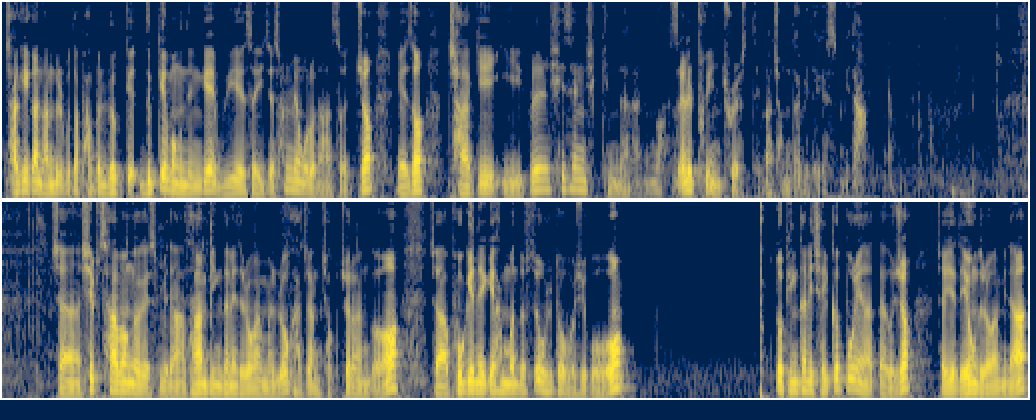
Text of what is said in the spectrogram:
자기가 남들보다 밥을 늦게, 늦게 먹는 게 위에서 이제 설명으로 나왔었죠. 그래서 자기 이익을 희생시킨다라는 거 셀프 인트레스트가 정답이 되겠습니다. 자, 14번 가겠습니다. 다음 빈칸에 들어갈 말로 가장 적절한 거. 자, 보기 내게 한번 더 쓱 훑어보시고 또 빈칸이 제일 끝부분에 났다 그죠? 자 이제 내용 들어갑니다.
